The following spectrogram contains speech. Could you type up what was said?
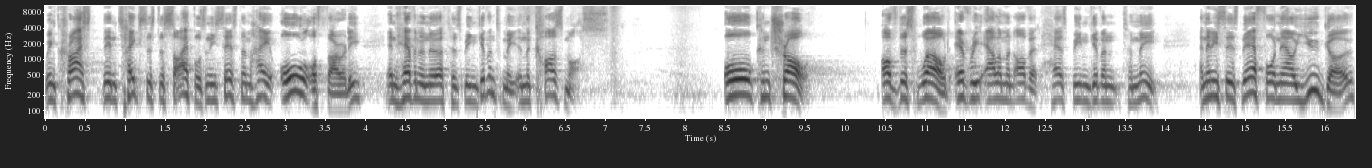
When Christ then takes his disciples and he says to them, Hey, all authority in heaven and earth has been given to me in the cosmos all control of this world, every element of it has been given to me. And then he says, Therefore, now you go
